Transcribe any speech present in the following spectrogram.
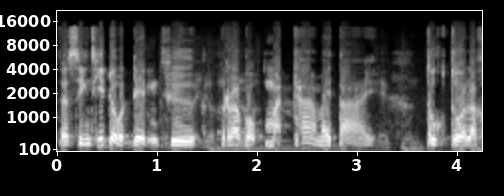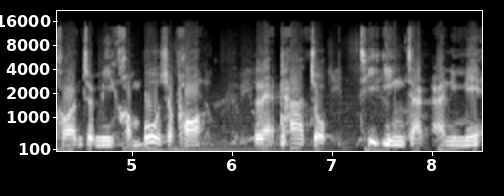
แต่สิ่งที่โดดเด่นคือระบบหมัดท่าไม้ตาย ทุกตัวละครจะมีคอมโบเฉพาะ และท่าจบที่อิงจากอนิเมะ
